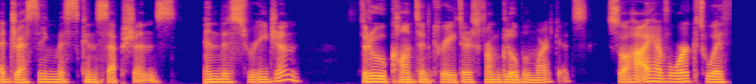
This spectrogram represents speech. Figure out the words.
addressing misconceptions in this region through content creators from global markets. So I have worked with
